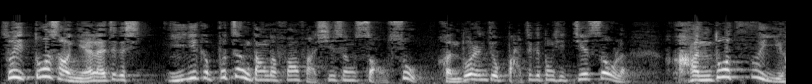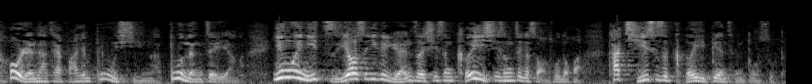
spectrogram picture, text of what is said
所以多少年来，这个以一个不正当的方法牺牲少数，很多人就把这个东西接受了。很多次以后，人家才发现不行啊，不能这样啊！因为你只要是一个原则牺牲，可以牺牲这个少数的话，它其实是可以变成多数的。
